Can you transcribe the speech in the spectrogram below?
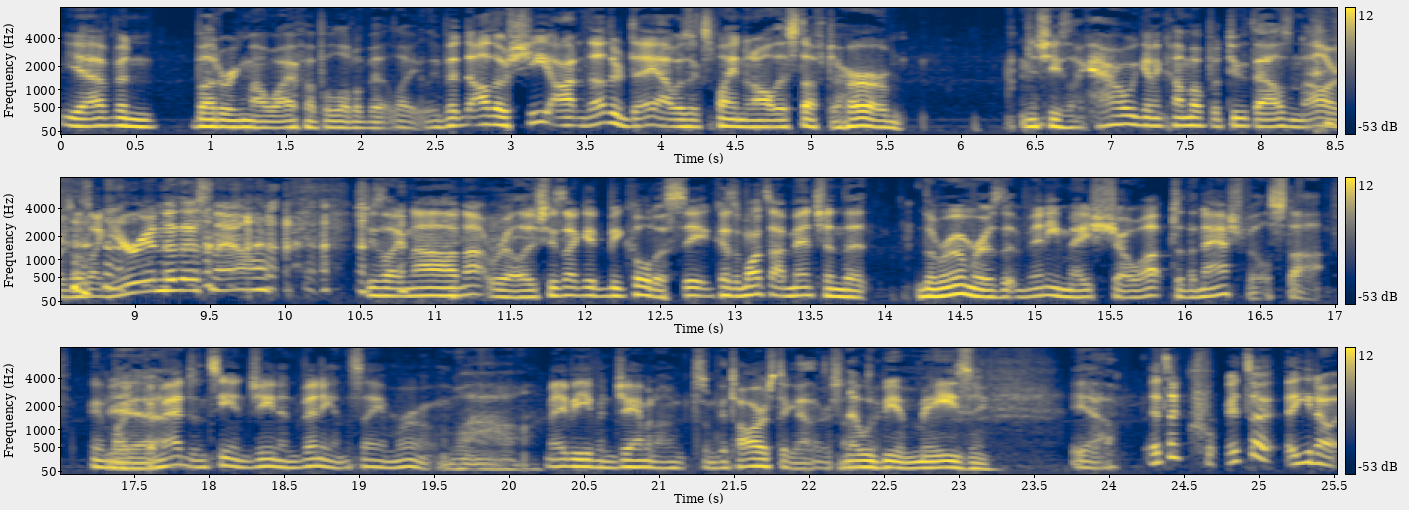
yeah I've been buttering my wife up a little bit lately. But although she on the other day I was explaining all this stuff to her. And she's like, "How are we going to come up with two thousand dollars?" I was like, "You're into this now?" She's like, "No, not really." She's like, "It'd be cool to see." Because once I mentioned that the rumor is that Vinny may show up to the Nashville stop, and like, Yeah. imagine seeing Gene and Vinny in the same room. Wow, Maybe even jamming on some guitars together or something. that would be amazing. Yeah, it's a it's a you know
